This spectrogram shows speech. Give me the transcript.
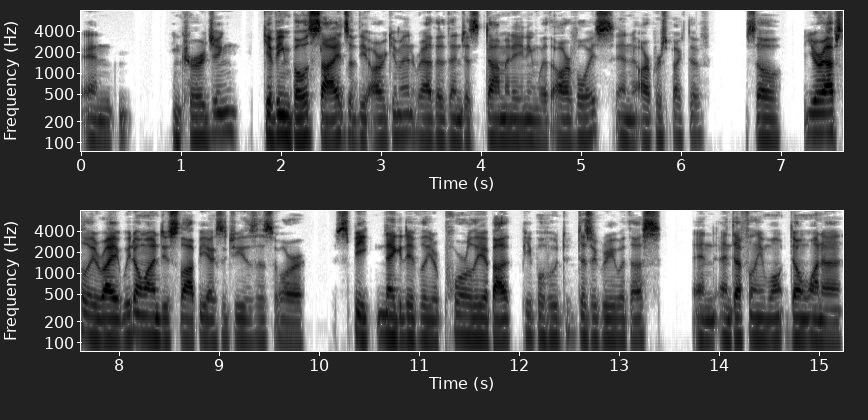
and encouraging, giving both sides of the argument rather than just dominating with our voice and our perspective? So, you're absolutely right. We don't want to do sloppy exegesis or speak negatively or poorly about people who d- disagree with us and and definitely won't don't want to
